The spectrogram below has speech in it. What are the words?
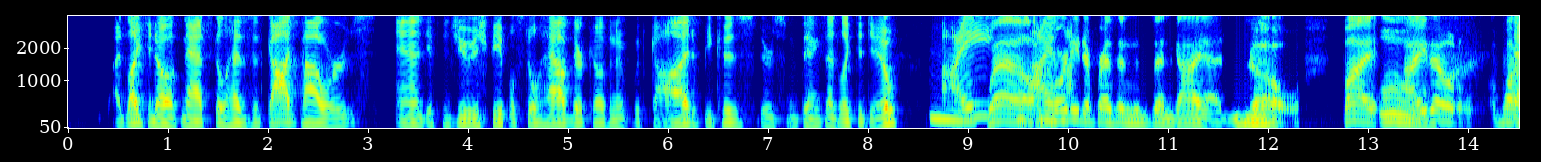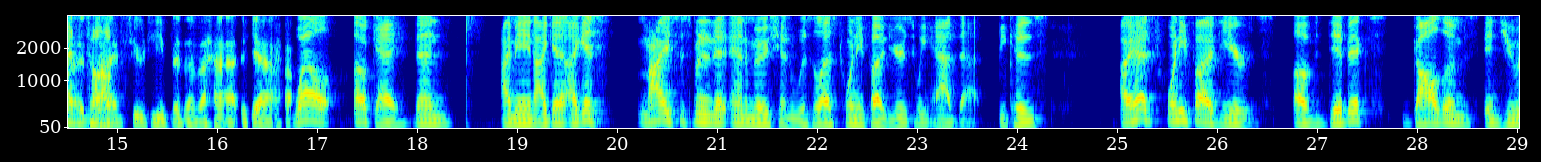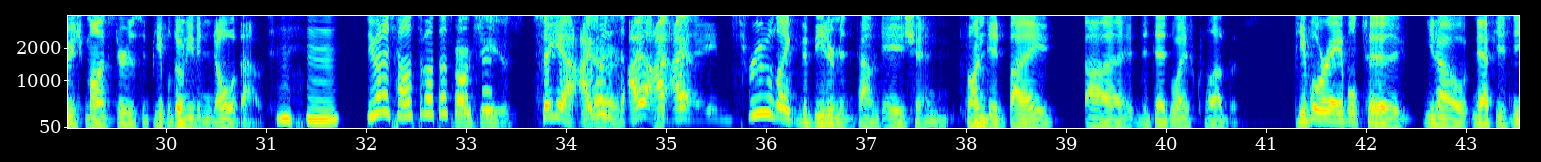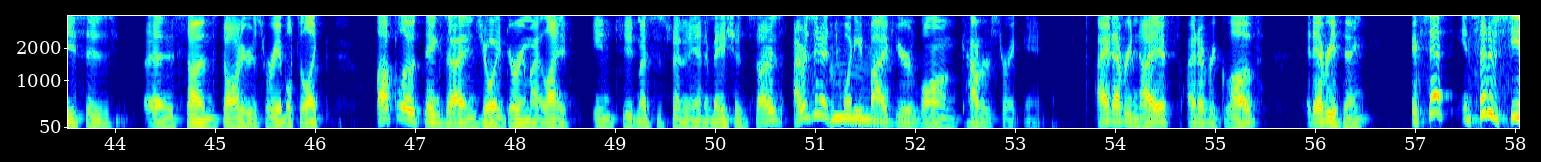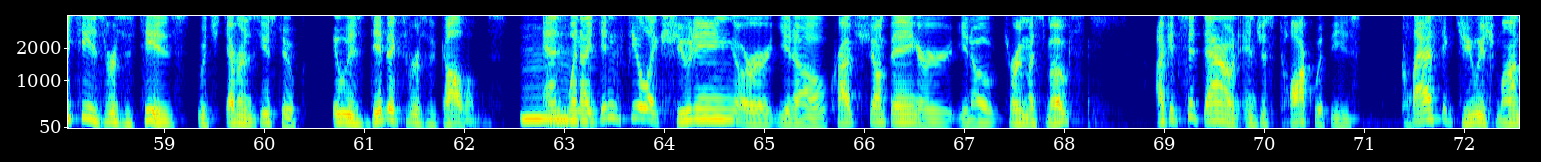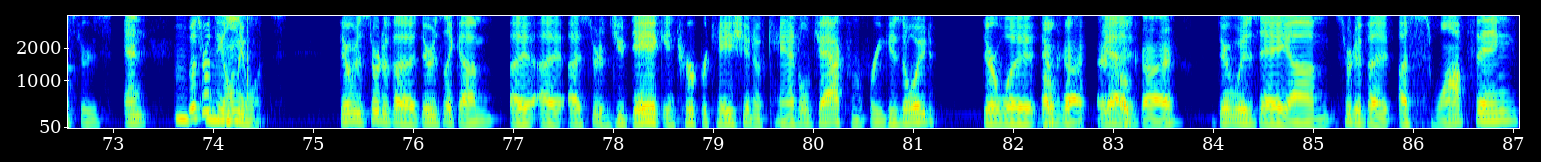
I'd like to know if Matt still has his God powers and if the Jewish people still have their covenant with God because there's some things I'd like to do. Hmm. I Well, I- according to President Zengaya, no. But Ooh, I don't want to dive too deep into that. Yeah. Well, okay, then I mean, I guess I guess my suspended animation was the last 25 years we had that because I had 25 years of Dybbuk's, golems, and Jewish monsters that people don't even know about. hmm Do you want to tell us about those Oh, monsters? geez. So yeah, I Yeah. was I, I I through like the Biederman Foundation, funded by uh, the Dead Wife Club. People were able to, you know, nephews, nieces, uh, sons, daughters were able to like upload things that I enjoyed during my life into my suspended animation. So I was I was in a Mm. 25 year long Counter Strike game. I had every knife, I had every glove, and everything, except instead of CTs versus Ts, which everyone's used to, it was Dybbuk's versus golems. And when I didn't feel like shooting or, you know, crouch jumping or, you know, throwing my smokes, I could sit down and just talk with these classic Jewish monsters. And those weren't the only ones. There was sort of a, there was like um, a, a, a sort of Judaic interpretation of Candlejack from Freakazoid. There was, there, Okay. yeah, Okay. there was a um, sort of a, a swamp thing,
